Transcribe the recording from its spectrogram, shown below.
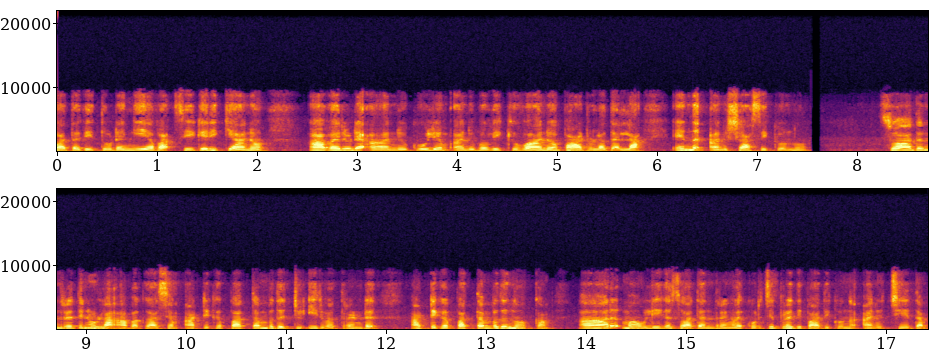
പദവി തുടങ്ങിയവ സ്വീകരിക്കാനോ അവരുടെ ആനുകൂല്യം അനുഭവിക്കുവാനോ പാടുള്ളതല്ല എന്ന് അനുശാസിക്കുന്നു. സ്വാതന്ത്ര്യത്തിനുള്ള അവകാശം ആർട്ടിക്കിൾ പത്തൊമ്പത് ടു ഇരുപത്തിരണ്ട് ആർട്ടിക്കിൾ പത്തൊമ്പത് നോക്കാം. ആറ് മൗലിക സ്വാതന്ത്ര്യങ്ങളെക്കുറിച്ച് പ്രതിപാദിക്കുന്ന അനുച്ഛേദം.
